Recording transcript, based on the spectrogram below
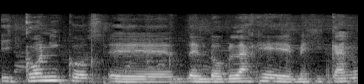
icónicos eh, del doblaje mexicano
